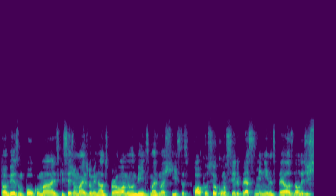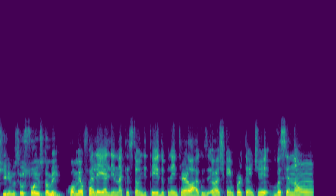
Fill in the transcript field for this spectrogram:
talvez um pouco mais, que sejam mais dominados por homem, ambientes mais machistas. Qual que é o seu conselho para essas meninas, para elas não desistirem dos seus sonhos também? Como eu falei ali na questão de ter ido para Interlagos, eu acho que é importante você não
